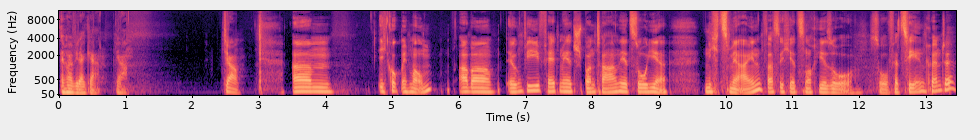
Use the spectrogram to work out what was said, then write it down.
immer wieder gern, ja. Tja, ähm, ich gucke mich mal um, aber irgendwie fällt mir jetzt spontan jetzt so hier nichts mehr ein, was ich jetzt noch hier so, so verzählen könnte.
